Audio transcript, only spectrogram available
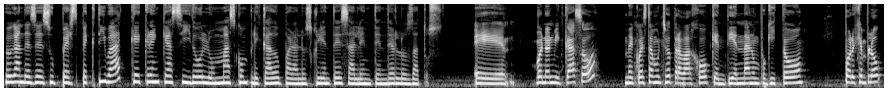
Oigan, desde su perspectiva, ¿qué creen que ha sido lo más complicado para los clientes al entender los datos? Eh, bueno, en mi caso, me cuesta mucho trabajo que entiendan un poquito, por ejemplo,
